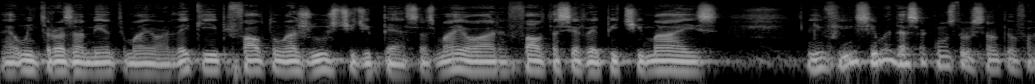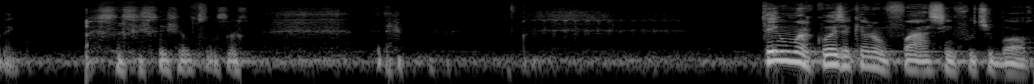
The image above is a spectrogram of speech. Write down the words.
é, um entrosamento maior da equipe, falta um ajuste de peças maior, falta se repetir mais, enfim, em cima dessa construção que eu falei. Tem uma coisa que eu não faço em futebol.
